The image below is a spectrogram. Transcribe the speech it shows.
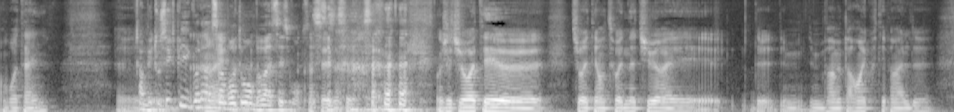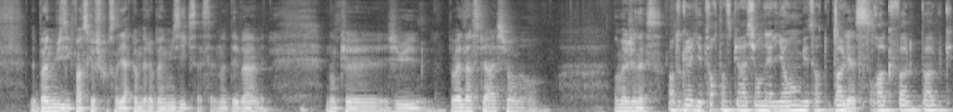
en Bretagne. Euh, Ah, mais tout s'explique, voilà, ouais. c'est un breton. Bah, voilà, c'est bon. C'est. Donc j'ai toujours été, euh, toujours été entouré de nature et de, de- de- enfin, mes parents écoutaient pas mal de, de bonne musique, enfin ce que je considère comme de la bonne musique, ça c'est un autre débat. Mais... Donc euh, j'ai eu pas mal d'inspiration dans, dans ma jeunesse. En tout cas, il y a une forte inspiration Neil Young, une sorte de Yes. rock, folk,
